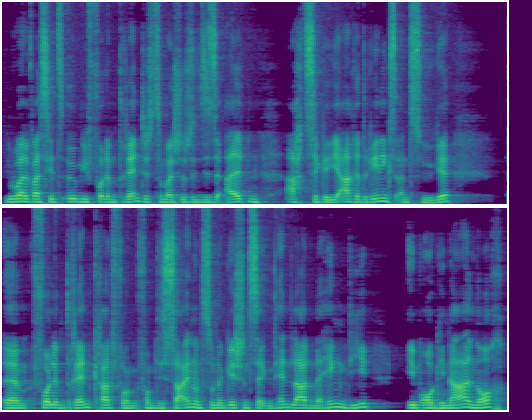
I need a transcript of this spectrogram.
nur weil was jetzt irgendwie voll im Trend ist, zum Beispiel so diese alten 80er Jahre Trainingsanzüge, ähm, voll im Trend, gerade vom, vom Design und so, da gehst du in einen Second-Hand-Laden, da hängen die im Original noch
